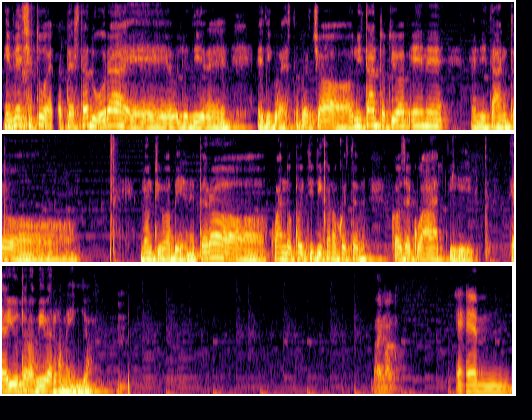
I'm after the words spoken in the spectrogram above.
Invece tu hai la testa dura e voglio dire è di questo, perciò ogni tanto ti va bene e ogni tanto non ti va bene, però quando poi ti dicono queste cose qua ti, ti aiutano a viverla meglio. Vai Mago. Ehm,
